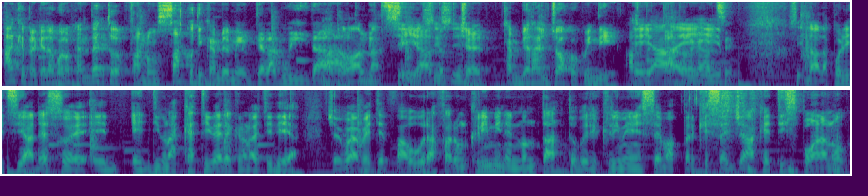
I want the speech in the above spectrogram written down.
anche perché da quello che hanno detto fanno un sacco di cambiamenti alla guida, alla Madonna, polizia, sì, sì, sì. cioè cambierà il gioco, quindi aspettate AI. ragazzi. Sì, no, la polizia adesso è, è- è di una cattiveria che non avete idea. Cioè, voi avete paura a fare un crimine non tanto per il crimine in sé, ma perché sai già che ti spawnano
